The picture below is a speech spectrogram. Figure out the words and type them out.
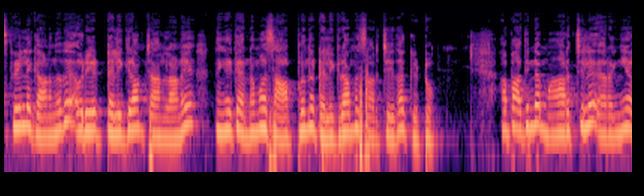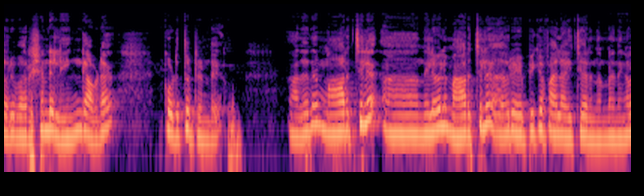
സ്ക്രീനിൽ കാണുന്നത് ഒരു ടെലിഗ്രാം ചാനലാണ് നിങ്ങൾക്ക് എൻ എം എസ് ആപ്പ് എന്ന് ടെലിഗ്രാമിൽ സെർച്ച് ചെയ്താൽ കിട്ടും. അപ്പോൾ അതിന്റെ മാർച്ചിൽ ഇറങ്ങിയ ഒരു വെർഷന്റെ ലിങ്ക് അവിടെ കൊടുത്തിട്ടുണ്ട്. അതായത് മാർച്ചിൽ നിലവിൽ മാർച്ചിൽ ഒരു എ പി കെ ഫയൽ അയച്ചു തരുന്നുണ്ട്. നിങ്ങൾ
